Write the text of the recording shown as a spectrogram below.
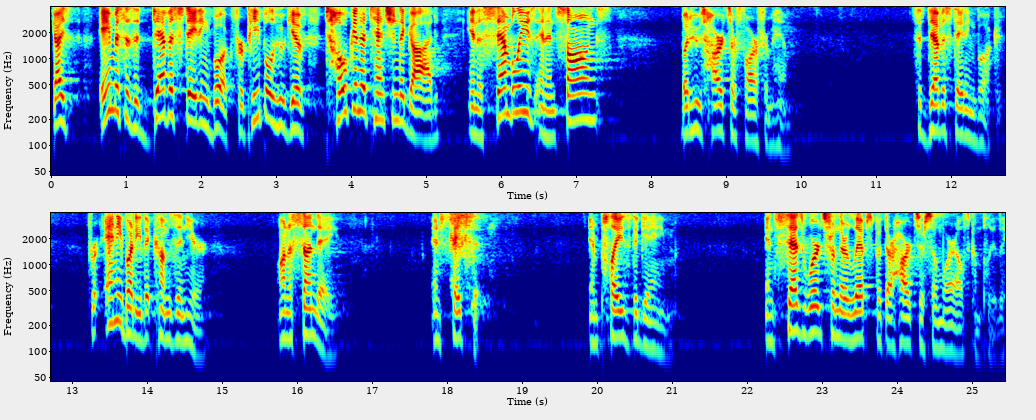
Guys, Amos is a devastating book for people who give token attention to God in assemblies and in songs, but whose hearts are far from Him. It's a devastating book for anybody that comes in here on a Sunday and fakes it and plays the game and says words from their lips, but their hearts are somewhere else completely.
